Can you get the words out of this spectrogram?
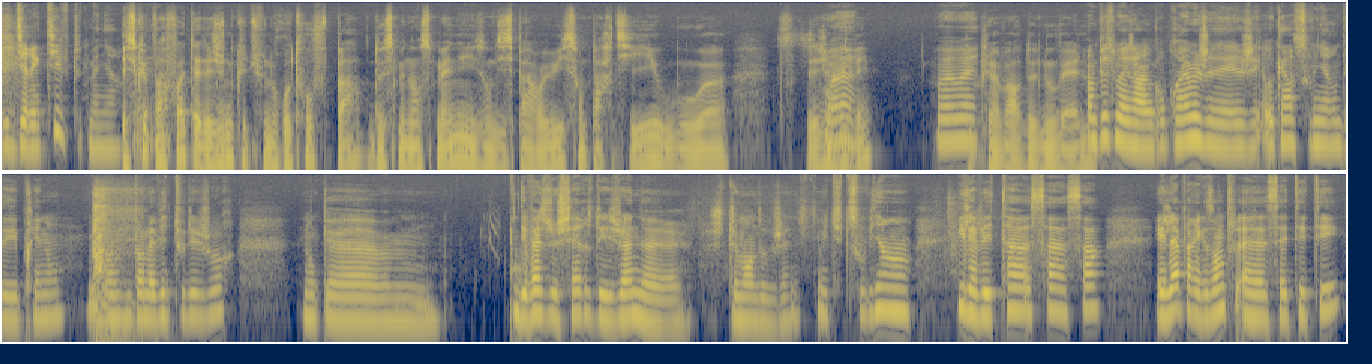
des directives, de toute manière. Est-ce que parfois, tu as des jeunes que tu ne retrouves pas de semaine en semaine et ils ont disparu, ils sont partis ou euh, c'est déjà Ouais. arrivé Ouais, ouais. Plus avoir de nouvelles En plus, moi, j'ai un gros problème. J'ai j'ai aucun souvenir des prénoms dans, dans la vie de tous les jours. Donc, euh, des fois, je cherche des jeunes. euh, je demande aux jeunes, je dis, mais tu te souviens, il avait ta, ça, ça. Et là, par exemple, euh, cet été,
